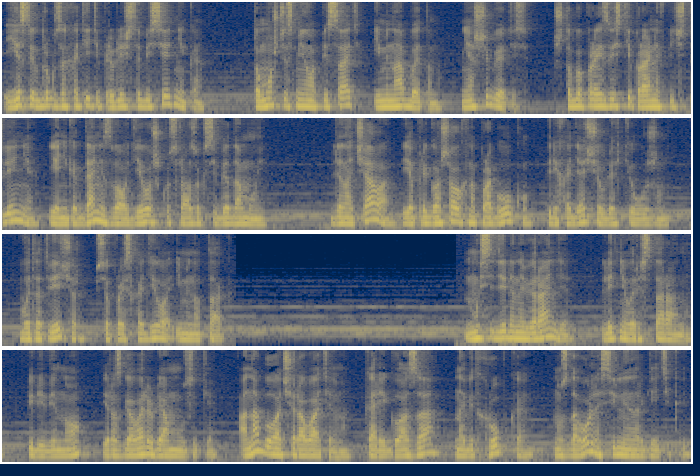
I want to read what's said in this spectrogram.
И если вдруг захотите привлечь собеседника, то можете смело писать именно об этом, не ошибетесь. Чтобы произвести правильное впечатление, я никогда не звал девушку сразу к себе домой. Для начала я приглашал их на прогулку, переходящую в легкий ужин. В этот вечер все происходило именно так. Мы сидели на веранде летнего ресторана, пили вино и разговаривали о музыке. Она была очаровательна, карие глаза, на вид хрупкая, но с довольно сильной энергетикой,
